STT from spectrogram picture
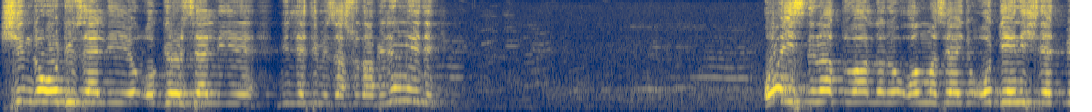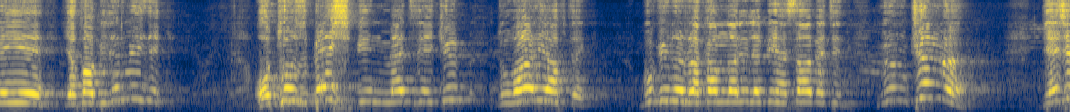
şimdi o güzelliği, o görselliği milletimize sunabilir miydik? O istinat duvarları olmasaydı o genişletmeyi yapabilir miydik? 35 bin metreküp duvar yaptık. bugünün rakamlarıyla bir hesap edin. Mümkün mü? Gece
